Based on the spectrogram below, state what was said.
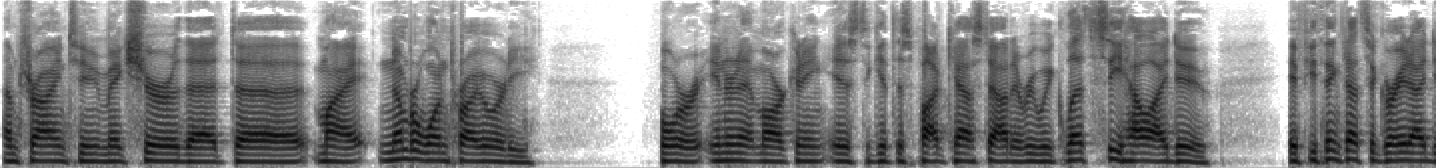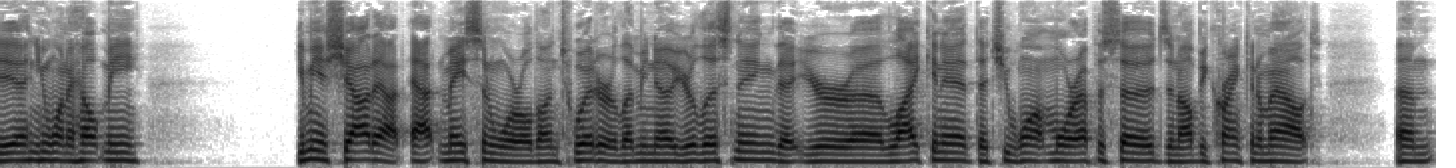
I'm trying to make sure that uh, my number one priority for internet marketing is to get this podcast out every week. Let's see how I do. If you think that's a great idea and you want to help me, give me a shout out at Mason World on Twitter. Let me know you're listening, that you're uh, liking it, that you want more episodes, and I'll be cranking them out. Um,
